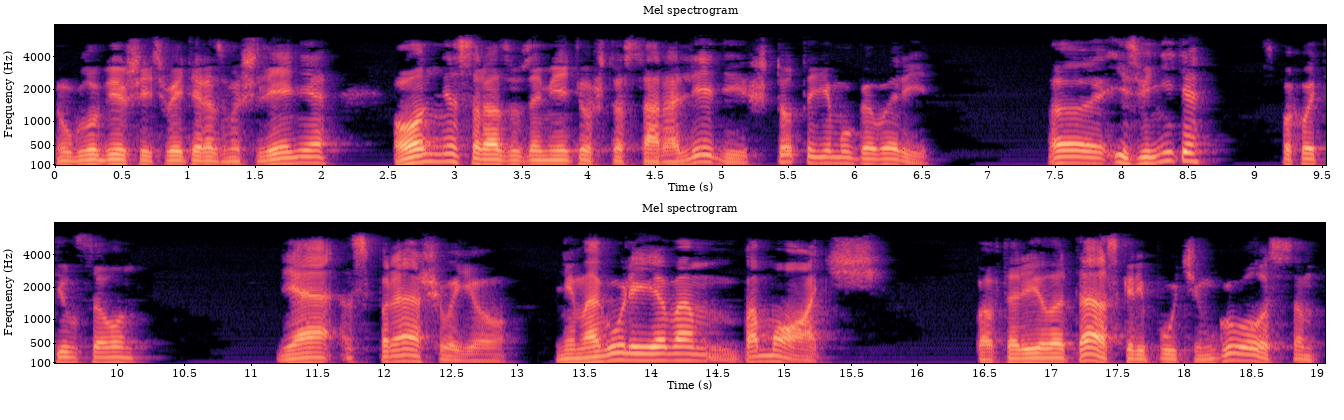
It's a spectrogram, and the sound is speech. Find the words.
Углубившись в эти размышления, он не сразу заметил, что старая леди что-то ему говорит. «Э, «Извините», — спохватился он. «Я спрашиваю, не могу ли я вам помочь?» — повторила та скрипучим голосом,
